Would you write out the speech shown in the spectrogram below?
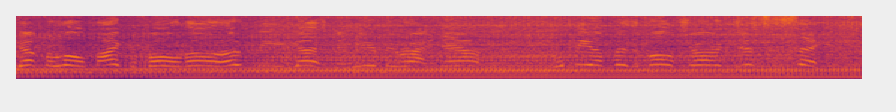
got my little microphone on. Hopefully you guys can hear me right now. We'll be up at the mulch yard in just a second.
